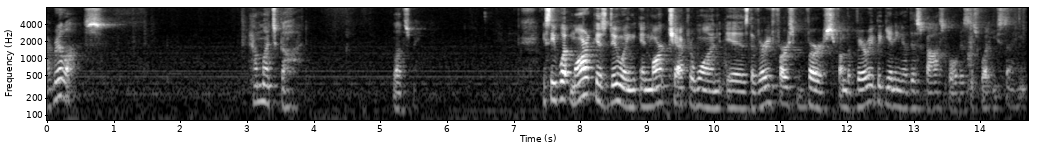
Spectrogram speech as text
I realize how much God loves me. You see, what Mark is doing in Mark chapter 1 is the very first verse from the very beginning of this gospel. This is what he's saying.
